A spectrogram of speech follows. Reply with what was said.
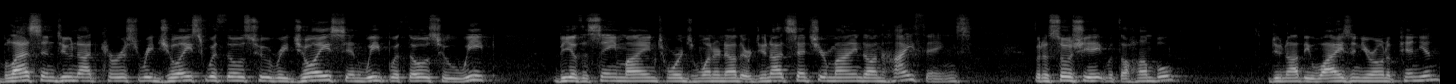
Bless and do not curse. Rejoice with those who rejoice, and weep with those who weep. Be of the same mind towards one another. Do not set your mind on high things, but associate with the humble. Do not be wise in your own opinion.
